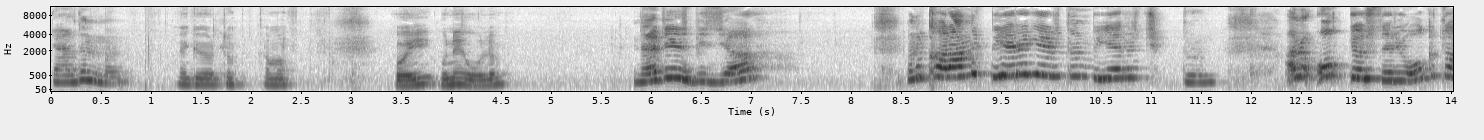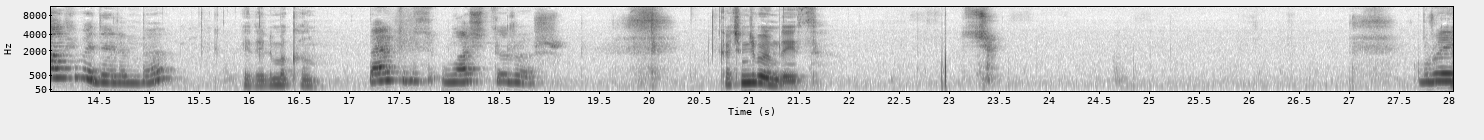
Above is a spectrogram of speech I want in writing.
Geldin mi? Ha, gördüm. Tamam. Oy bu ne oğlum? Neredeyiz biz ya? Hani karanlık bir yere girdim, bir yere çıktım. Hani ok gösteriyor. Oku takip edelim be. Edelim bakalım. Belki bizi ulaştırır. Kaçıncı bölümdeyiz? Buraya Ee,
